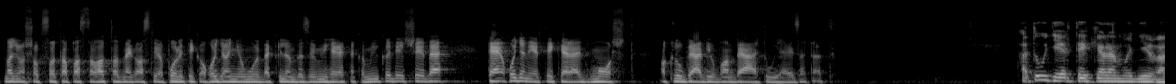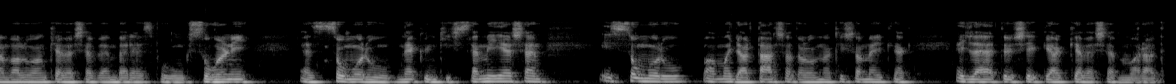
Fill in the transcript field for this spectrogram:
nagyon sokszor tapasztalhattad meg azt, hogy a politika hogyan nyomul be különböző műhelyeknek a működésébe. Te hogyan értékeled most a klubrádióban beállt új helyzetet? Hát úgy értékelem, hogy nyilvánvalóan kevesebb emberhez fogunk szólni. Ez szomorú nekünk is személyesen, és szomorú a magyar társadalomnak is, amelyiknek egy lehetőséggel kevesebb marad.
